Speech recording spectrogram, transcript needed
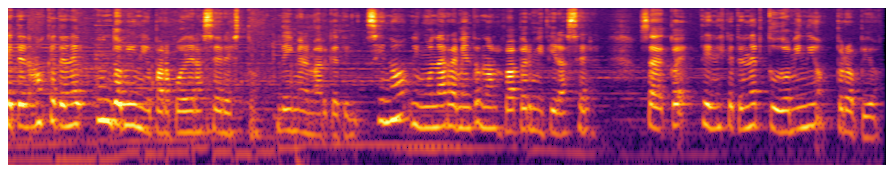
que tenemos que tener un dominio para poder hacer esto de email marketing. Si no, ninguna herramienta nos va a permitir hacer. O sea, que tienes que tener tu dominio propio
